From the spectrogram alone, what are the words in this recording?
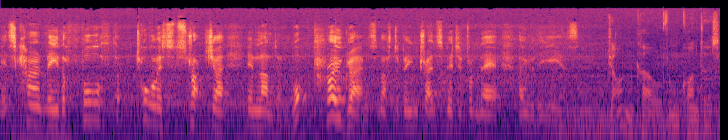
It's currently the fourth tallest structure in London. What programmes must have been transmitted from there over the years? John Cull from Qantas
